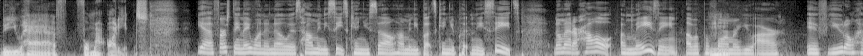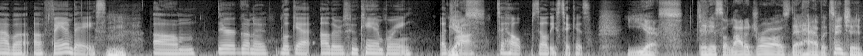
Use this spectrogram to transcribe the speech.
do you have for my audience? Yeah, first thing they want to know is how many seats can you sell? How many butts can you put in these seats? No matter how amazing of a mm-hmm. performer you are, if you don't have a, a fan base, mm-hmm. Um, they're going to look at others who can bring a draw Yes. to help sell these tickets. Yes. And it's a lot of draws that have attention,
